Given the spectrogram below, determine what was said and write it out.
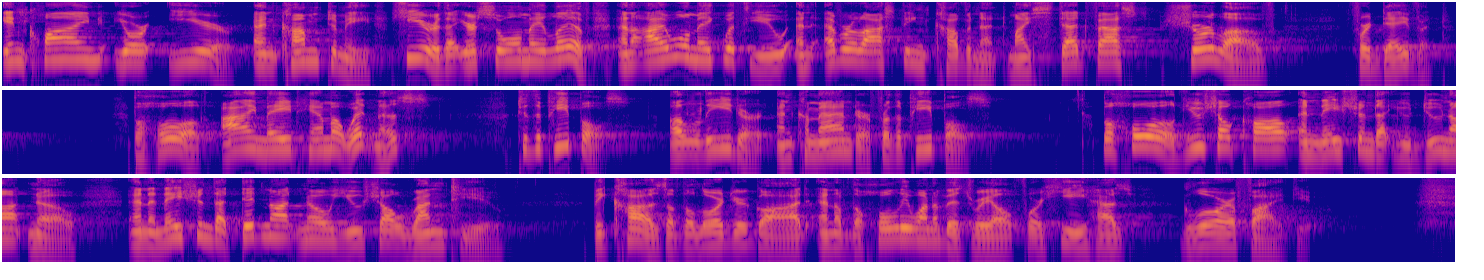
Incline your ear and come to me. Hear that your soul may live, and I will make with you an everlasting covenant, my steadfast, sure love for David. Behold, I made him a witness to the peoples, a leader and commander for the peoples. Behold, you shall call a nation that you do not know, and a nation that did not know you shall run to you because of the Lord your God and of the Holy One of Israel, for he has glorified you.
